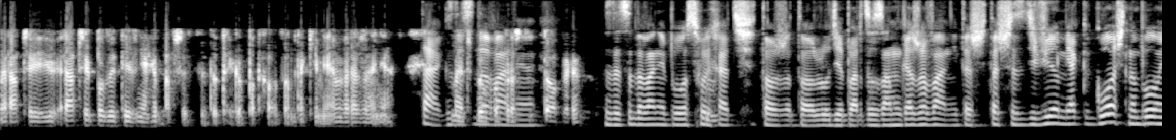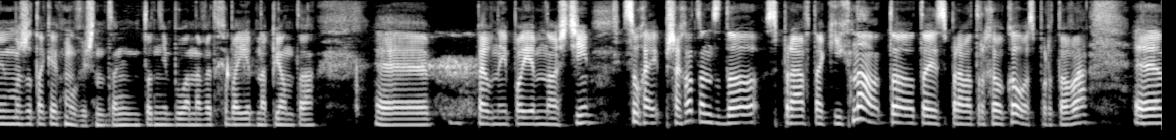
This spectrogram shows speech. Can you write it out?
raczej, raczej pozytywnie chyba wszyscy do tego podchodzą. Takie miałem wrażenie. Tak, zdecydowanie. dobry. Zdecydowanie było słychać to, że to ludzie bardzo zaangażowani. Też, też się zdziwiłem, jak głośno było, mimo że tak jak mówisz, no to, to nie była nawet chyba jedna piąta e, pełnej pojemności. Słuchaj, przechodząc do spraw takich, no to, to jest sprawa trochę około sportowa. E,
